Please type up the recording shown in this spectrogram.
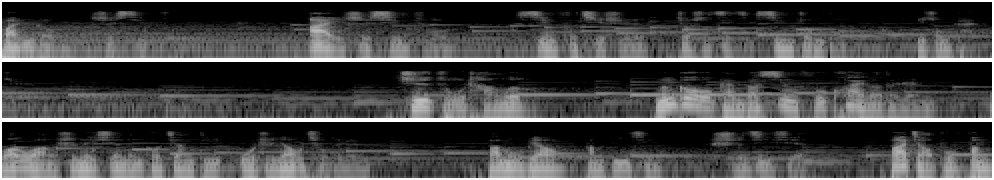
宽容是幸福，爱是幸福。幸福其实就是自己心中的一种感觉。知足常乐，能够感到幸福快乐的人，往往是那些能够降低物质要求的人。把目标放低些，实际些；把脚步放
